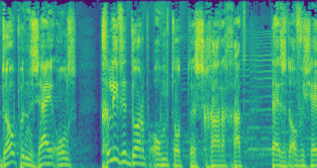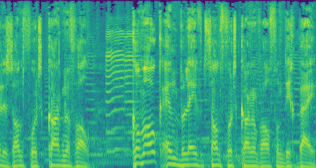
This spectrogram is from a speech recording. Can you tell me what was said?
dopen zij ons geliefde dorp om tot de Scharregat... tijdens het officiële Zandvoorts carnaval. Kom ook en beleef het Zandvoorts carnaval van dichtbij.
